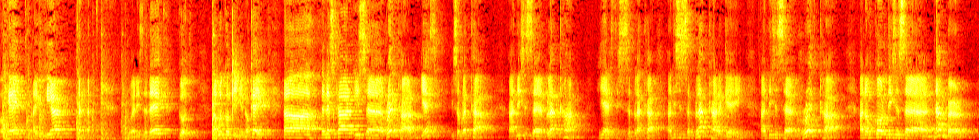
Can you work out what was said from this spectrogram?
Okay, are you here? Where is the deck? Good. Now we continue, okay? Uh, the next card is a red card, yes? It's a red card. And this is a black card. Yes, this is a black card. And this is a black card again. And this is a red card. And of course, this is a number.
